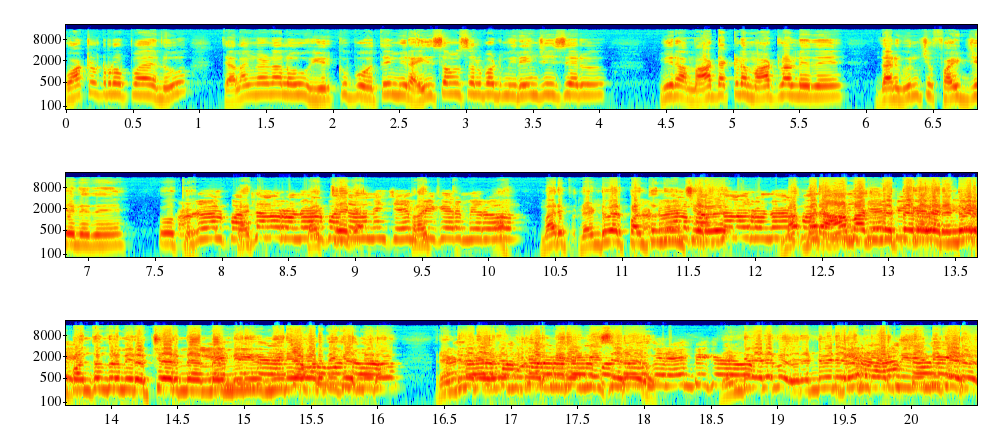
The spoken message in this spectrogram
కోట్ల రూపాయలు తెలంగాణలో ఇరుక్కుపోతే మీరు ఐదు సంవత్సరాల పాటు మీరు ఏం చేశారు? మీరు ఆ మాట ఎక్కడ మాట్లాడలేదే? దాని గురించి ఫైట్ చేయలేదే? ఓకే. 2014, 2015 ప్రత్యేక- నుంచి ఏం ప్ర- పీకారు మీరు? రెండు వేల పంతొమ్మిది నుంచి 2014, ఇరవై- మరి ఆ మాట 2015 చెప్పే కదా రెండు వేల పంతొమ్మిదిలో మీరు వచ్చారు మీరు- మీరు-. రెండు వేల ఇరవై మూడు వరకు ఏం చేశారు మీరు ఏం పీకారు? రెండు వేల రెండు వేల ఇరవై మూడు వరకు మీరు ఏం మీరు పీకారు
